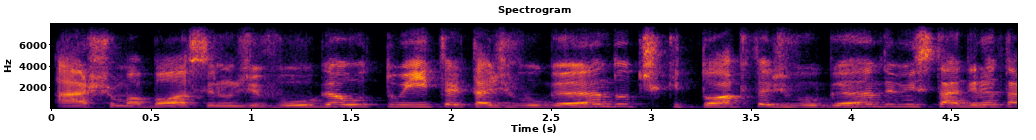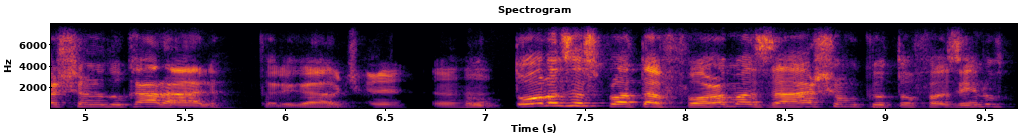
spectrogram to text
acha uma bosta e não divulga, o Twitter tá divulgando, o TikTok tá divulgando e o Instagram tá achando do caralho, tá ligado? Pode crer. Uhum. Então, todas as plataformas acham o que eu tô fazendo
